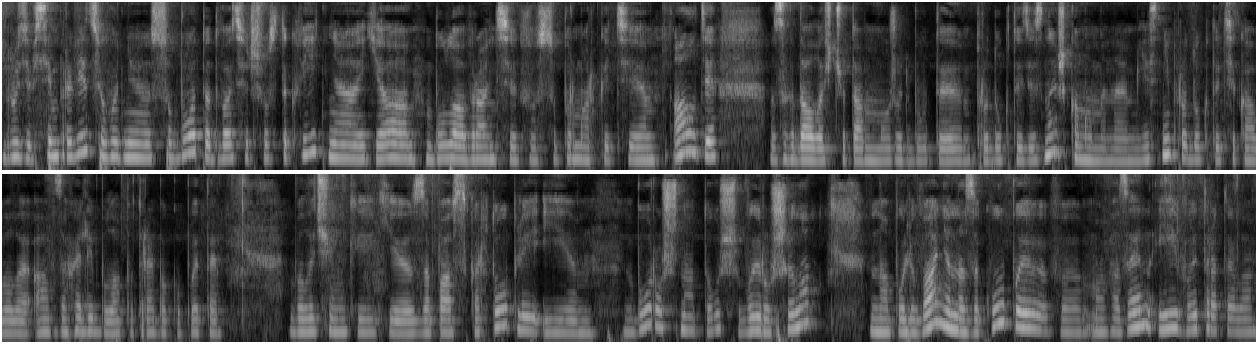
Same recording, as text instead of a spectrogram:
Друзі, всім привіт! Сьогодні субота, 26 квітня. Я була вранці в супермаркеті Aldi. Згадала, що там можуть бути продукти зі знижками. Мене м'ясні продукти цікавили, а взагалі була потреба купити величенький запас картоплі і борошна. Тож вирушила на полювання, на закупи в магазин і витратила.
